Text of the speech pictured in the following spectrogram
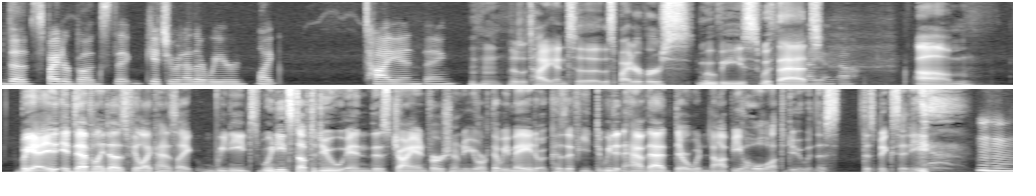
the spider bugs that get you another weird like tie-in thing. hmm There's a tie-in to the Spider Verse movies with that. Yeah, yeah, yeah. Um, but yeah, it, it definitely does feel like kind of like we need we need stuff to do in this giant version of New York that we made because if you we didn't have that, there would not be a whole lot to do in this this big city. Mm-hmm.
